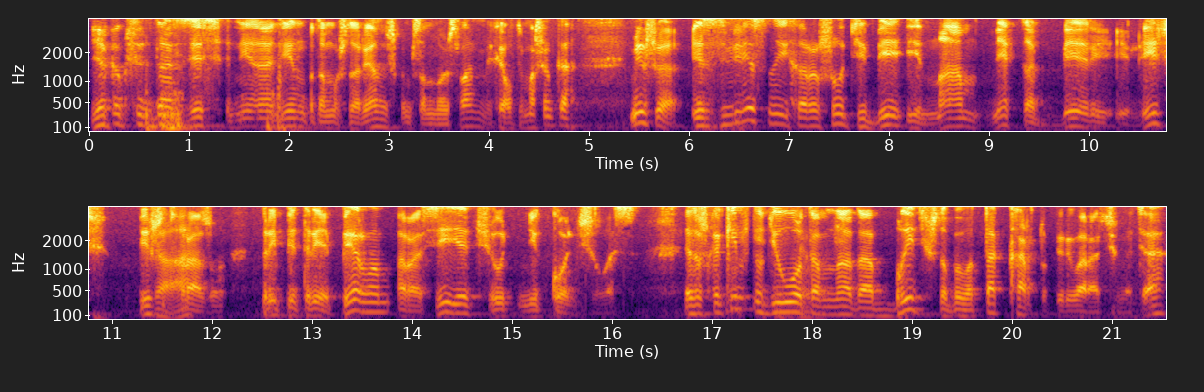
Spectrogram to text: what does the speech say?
Я, как всегда, здесь не один, потому что рядышком со мной с вами Михаил Тимошенко. Миша, известный хорошо тебе и нам некто Берий Ильич пишет да. фразу «При Петре Первом Россия чуть не кончилась». Это ж каким ну, идиотом надо быть, чтобы вот так карту переворачивать, а?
